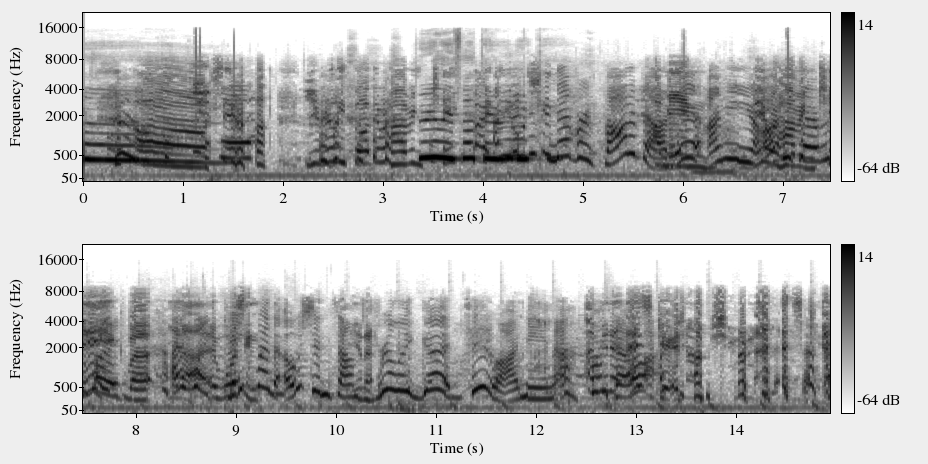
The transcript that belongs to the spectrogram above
Oh, Sarah, you really thought they were having Really cake thought by they the were- I just ocean? never thought about I mean, it. I mean, they were having I cake, like, but I was yeah, like, it wasn't. cake by the ocean sounds you know. really good too. I mean, I, I mean, don't know. it is good. I'm sure it is good.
